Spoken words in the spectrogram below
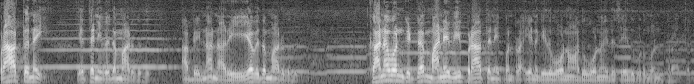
பிரார்த்தனை எத்தனை விதமாக இருக்குது? அப்படின்னா நிறைய விதமாக இருக்குது. கணவன்கிட்ட மனைவி பிரார்த்தனை பண்ணுறா எனக்கு இது ஓணும் அது ஓணும் இது செய்து கொடுங்கன்னு பிரார்த்தனை.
